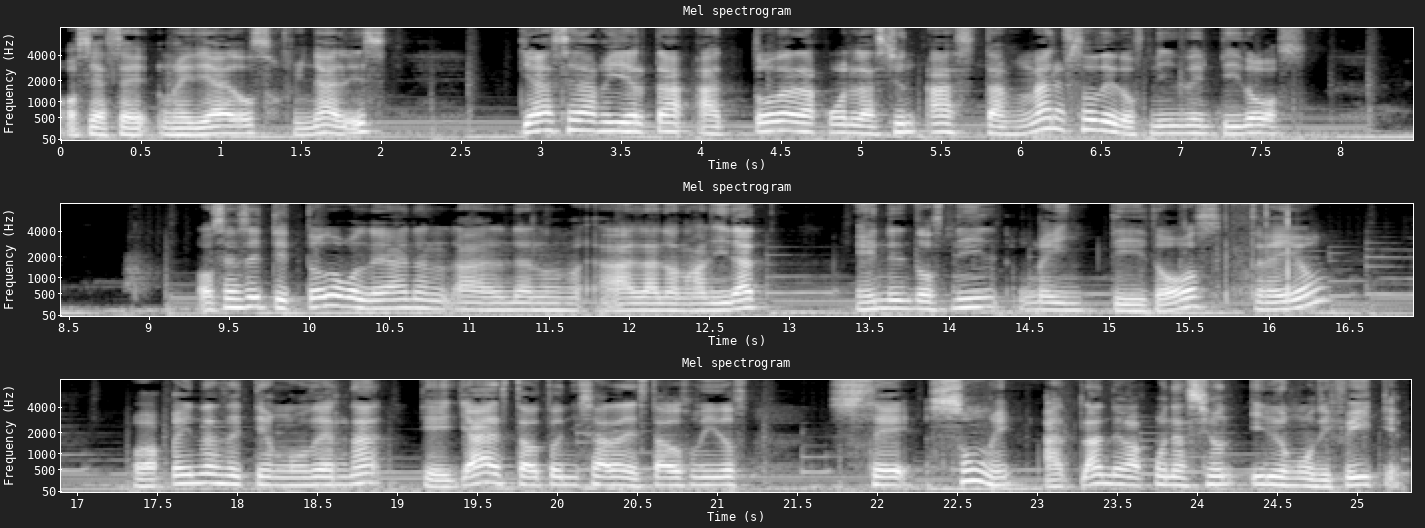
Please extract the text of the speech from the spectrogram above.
o sea, mediados finales, ya será abierta a toda la población hasta marzo de 2022. O sea, que todo volverá a, la normalidad en el 2022, creo. O apenas de que Moderna, que ya está autorizada en Estados Unidos se sume al plan de vacunación y lo modifiquen.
